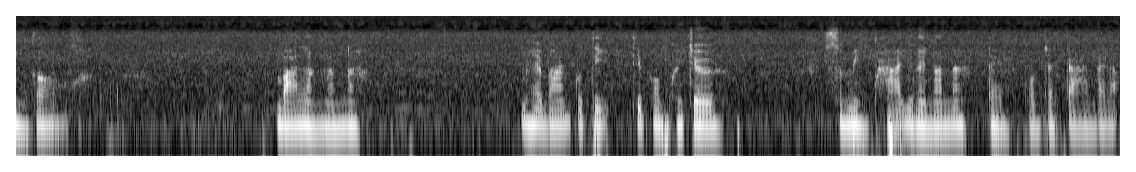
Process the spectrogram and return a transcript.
นี่ก็ บ้านหลังนั้นนะไม่ใช่บ้านกุฏิที่ผมเคยเจอ สมิงพระอยู่ในนั้นนะ แต่ผมจัดการไปละ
